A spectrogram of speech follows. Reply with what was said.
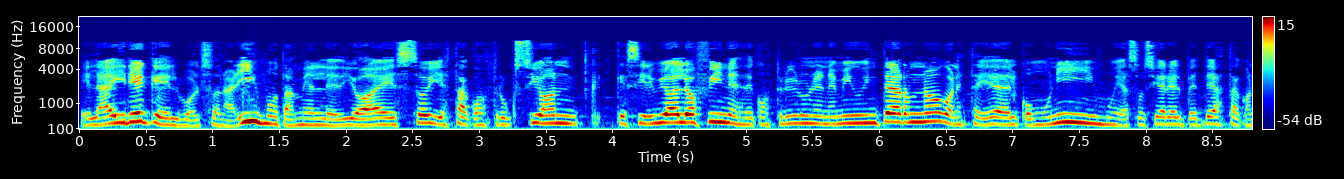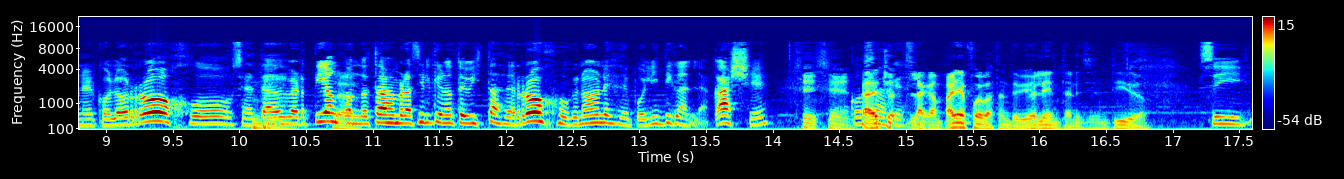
el aire que el bolsonarismo también le dio a eso y esta construcción que, sirvió a los fines de construir un enemigo interno con esta idea del comunismo y asociar el PT hasta con el color rojo. O sea, te advertían claro. cuando estabas en Brasil que no te vistas de rojo, que no hables de política en la calle. Sí, sí. Cosa Ah, de hecho, que sí. la campaña fue bastante violenta en ese sentido. Sí,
